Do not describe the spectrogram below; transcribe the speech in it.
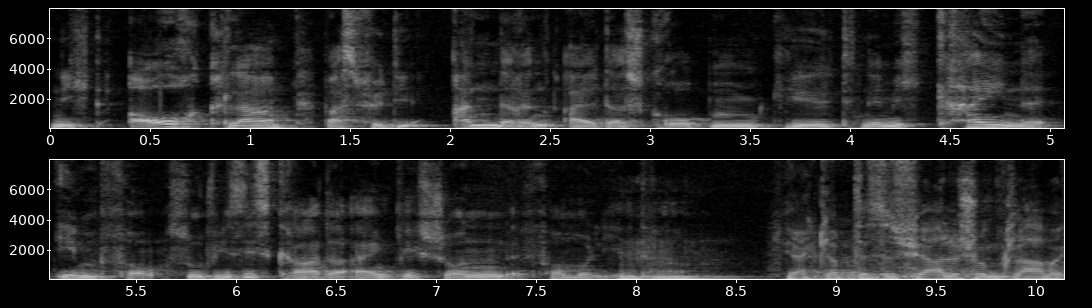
nicht auch klar, was für die anderen Altersgruppen gilt, nämlich keine Impfung, so wie Sie es gerade eigentlich schon formuliert mhm. haben? Ja, ich glaube, das ist für alle schon klar. Aber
